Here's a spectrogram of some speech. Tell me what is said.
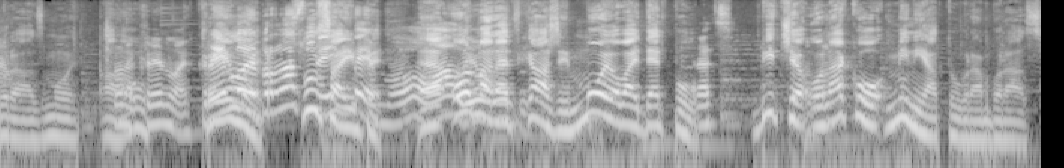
buraz moj. Što ne, krenulo je. Krenulo je. brate, Slušaj, Impe, idemo. o, e, ali, odmah da ti kažem, moj ovaj Deadpool, Reci, Biće onako minijaturan, Boraz,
